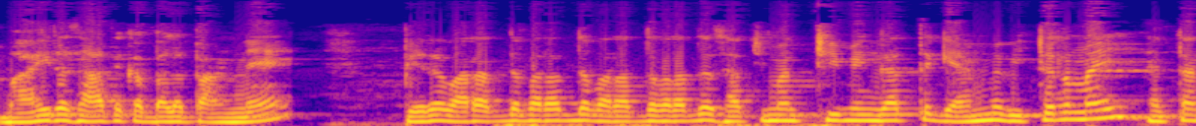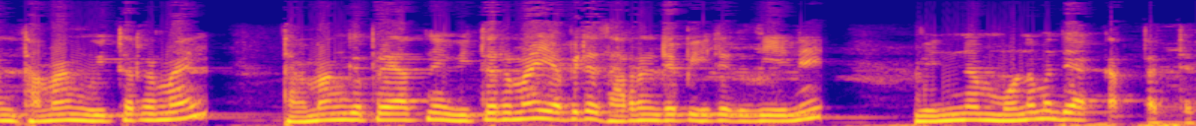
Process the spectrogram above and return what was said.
බාහිර සාධක බලපන්නේ පෙර වරද්ද වරද්ද වරද්ද වරද්ද සත්‍යමත් වීමෙන් ගත්ත ගැම්ම විතරමයි නැත්තම් Taman විතරමයි Tamanගේ ප්‍රයත්නේ විතරමයි අපිට සරණට පිහිටට තියෙන්නේ වෙන මොනම දෙයක් අත්තට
